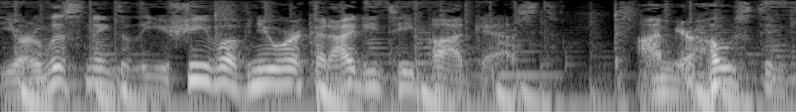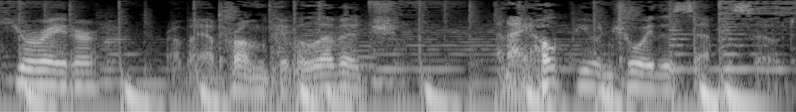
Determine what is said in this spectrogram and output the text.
You're listening to the Yeshiva of Newark at IDT podcast. I'm your host and curator, Rabbi Abram Kibalevich, and I hope you enjoy this episode.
